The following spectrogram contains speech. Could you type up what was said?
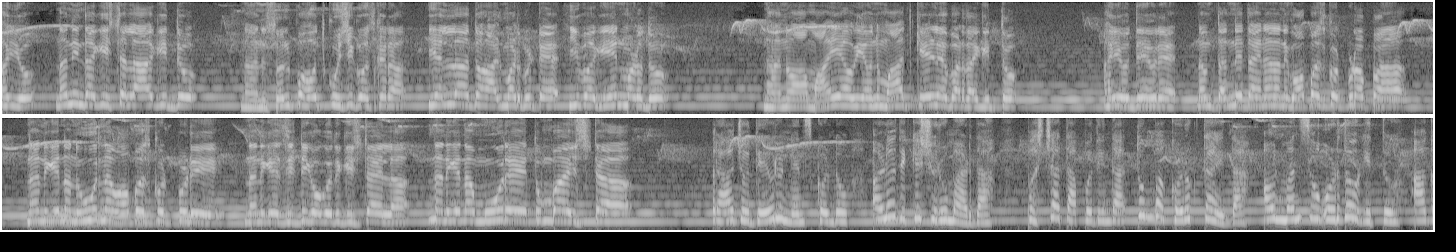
ಅಯ್ಯೋ, ನನ್ನಿಂದಾಗಿ ಇಷ್ಟೆಲ್ಲ ಆಗಿದ್ದು. ನಾನು ಸ್ವಲ್ಪ ಹೊತ್ತು ಖುಷಿಗೋಸ್ಕರ ಎಲ್ಲದನ್ನು ಹಾಳು ಮಾಡ್ಬಿಟ್ಟೆ. ಇವಾಗ ಏನ್ ಮಾಡೋದು? ನಾನು ಆ ಮಾಯಾವಿಯವನು ಮಾತು ಕೇಳಲೇಬಾರ್ದಾಗಿತ್ತು ಅಯ್ಯೋ ದೇವ್ರೆ ನಮ್ಮ ತಂದೆ ತಾಯಿನ ನನಗೆ ವಾಪಸ್ ಕೊಟ್ಬಿಡಪ್ಪ. ನನಗೆ ನನ್ನ ಊರನ್ನ ವಾಪಸ್ ಕೊಟ್ಬಿಡಿ. ನನಗೆ ಸಿಟಿಗೆ ಹೋಗೋದಕ್ಕೆ ಇಷ್ಟ ಇಲ್ಲ. ನನಗೆ ನಮ್ಮ ಊರೇ ತುಂಬಾ ಇಷ್ಟ. ರಾಜು ದೇವ್ರು ನೆನ್ಸ್ಕೊಂಡು ಅಳೋದಿಕ್ಕೆ ಶುರು ಮಾಡ್ದ. ಪಶ್ಚಾತ್ತಾಪದಿಂದ ತುಂಬಾ ಕೊರಗ್ತಾ ಇದ್ದ. ಅವನ್ ಮನ್ಸು ಒಡೆದೋಗಿತ್ತು. ಆಗ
